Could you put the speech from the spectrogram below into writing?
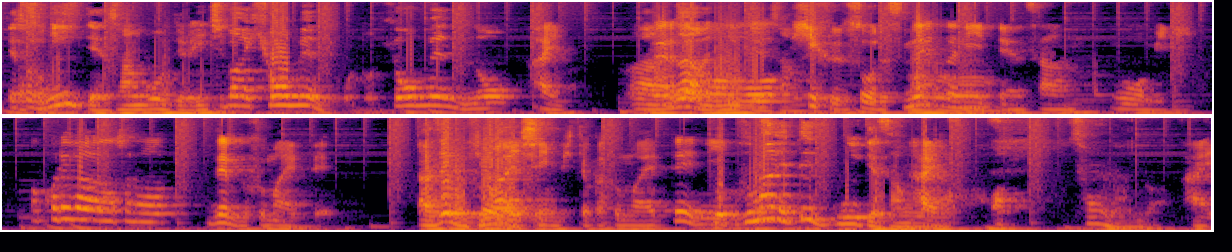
で、その2.35っていうのは一番表面ってこと表面の、はい。あの2.35皮膚、そうですね。うんが2.35ミリ。まあこれは、その、全部踏まえて、あ、全部踏まえて。神秘とか踏まえて、に踏まえて2.35。はいあ、そうなんだ。はい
